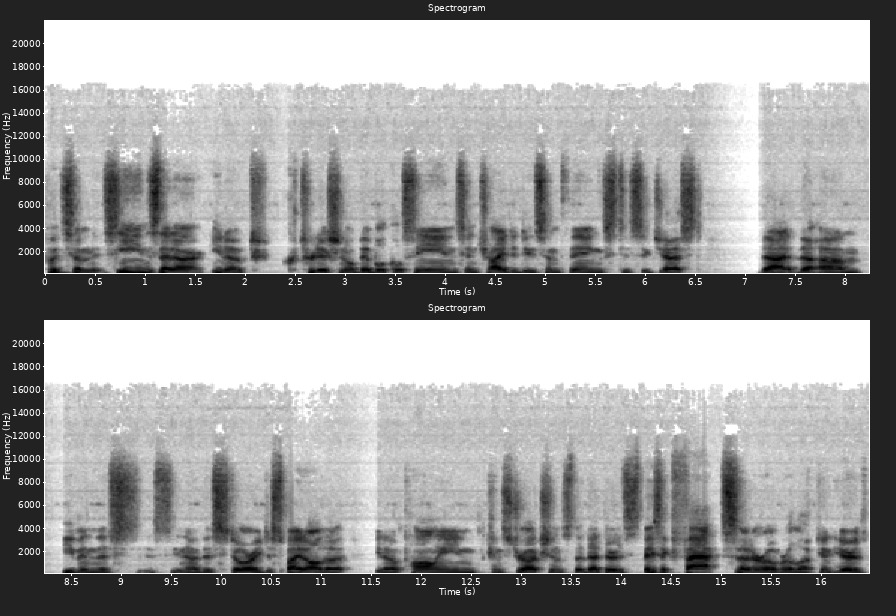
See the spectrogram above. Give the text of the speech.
put some scenes that aren't you know tr- traditional biblical scenes and try to do some things to suggest that the um, even this, you know, this story, despite all the, you know, Pauline constructions, that, that there's basic facts that are overlooked. And here's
